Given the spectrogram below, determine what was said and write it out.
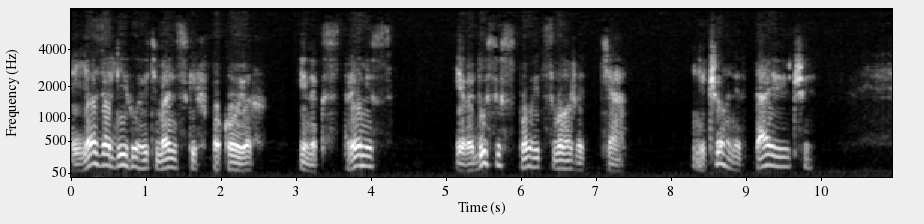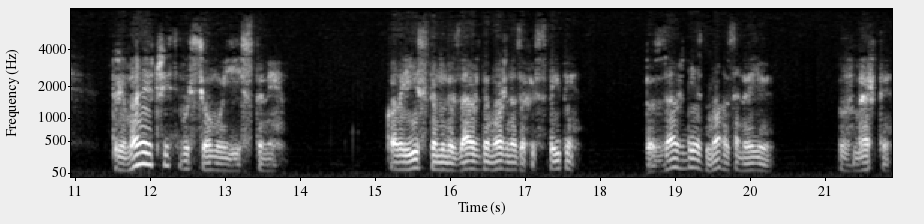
я заліг у гетьманських покоях in екстреміс і ведусь у сповідь свого життя, нічого не втаюючи, тримаючись в усьому істини. Коли істину не завжди можна захистити, то завжди є змога за нею вмерти.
